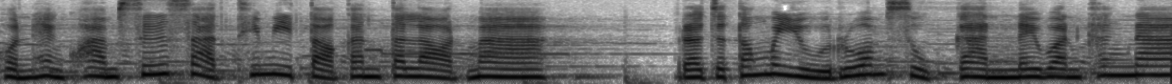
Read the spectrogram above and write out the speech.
ผลแห่งความซื่อสัตย์ที่มีต่อกันตลอดมา เราจะต้องมาอยู่ร่วมสุขกันในวันข้างหน้า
